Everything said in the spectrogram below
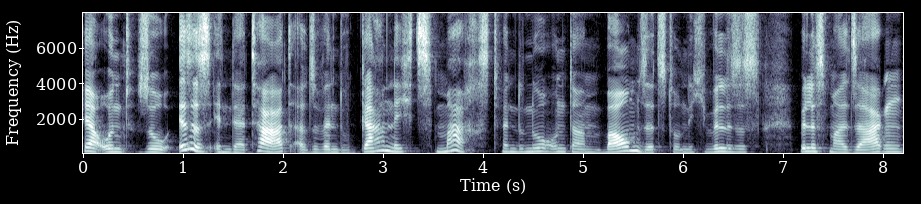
Ja, und so ist es in der Tat, also wenn du gar nichts machst, wenn du nur unterm Baum sitzt und ich will es, will es mal sagen,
